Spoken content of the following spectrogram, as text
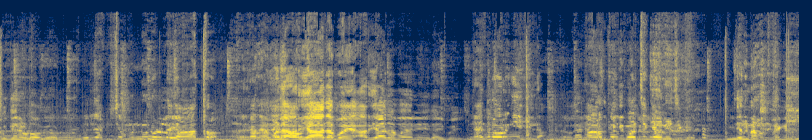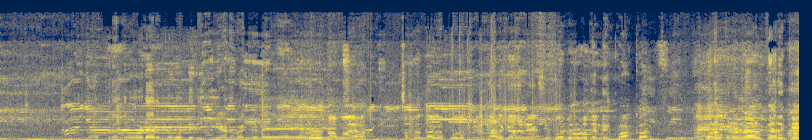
പുതിയൊരു വ്ളോഗ് ഒരു രക്ഷ മുന്നോട്ടുള്ള യാത്ര. നമ്മൾ അറിയാതെ പോയി അറിയാതെ പോയ ഒരു ഇതായി പോയി. ഞാൻ ഇന്നലെ ഉറങ്ങിയിട്ടില്ല. യാത്ര തുടർന്നു കൊണ്ടിരിക്കുകയാണ് മക്കളെ. പുറപ്പിനുള്ള ആൾക്കാർ മാക്സിമം പുറപ്പിനുള്ളിൽ തന്നെ നിൽക്കുക പുറപ്പിനുള്ള ആൾക്കാർ കെ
